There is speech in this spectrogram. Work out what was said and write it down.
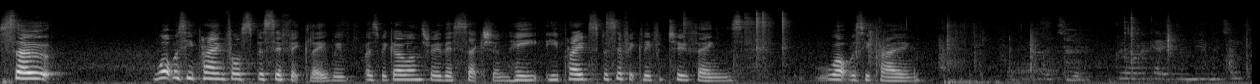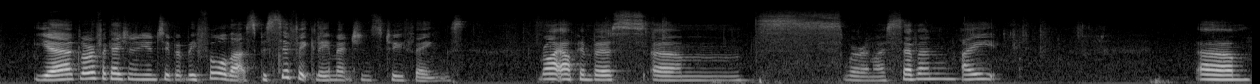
So, what was he praying for specifically? We, as we go on through this section, he, he prayed specifically for two things. What was he praying? Glorification and unity. Yeah, glorification and unity, but before that, specifically he mentions two things. Right up in verse, um, where am I? Seven, eight. Um,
